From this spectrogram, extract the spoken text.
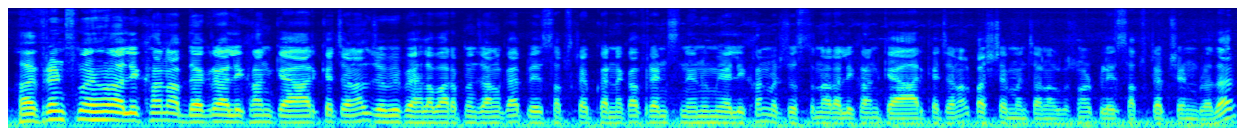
हाय फ्रेंड्स मैं हूँ अली खान। आप देख रहे हैं अली खान के आर के चैनल। जो भी पहला बार अपना चैनल का है प्लीज़ सब्सक्राइब करने का। फ्रेंड्स नैनू मी अली खान। मेरे चुस्तनार अली खान के R K channel, first time channel channel कुछ प्लीज़ सब्सक्राइब चैन ब्रदर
